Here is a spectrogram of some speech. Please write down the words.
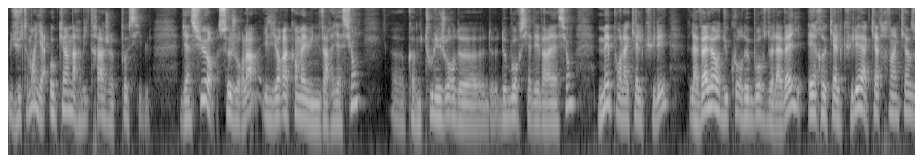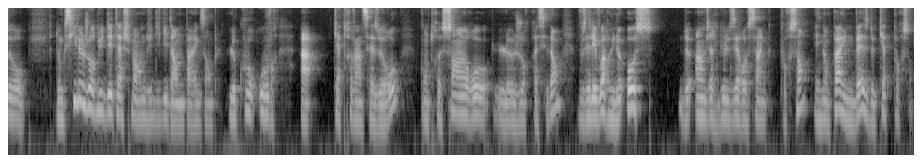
Justement, il n'y a aucun arbitrage possible. Bien sûr, ce jour-là, il y aura quand même une variation, euh, comme tous les jours de, de, bourse, il y a des variations, mais pour la calculer, la valeur du cours de bourse de la veille est recalculée à 95 euros. Donc si le jour du détachement du dividende, par exemple, le cours ouvre à 96 euros contre 100 euros le jour précédent, vous allez voir une hausse de 1,05% et non pas une baisse de 4%.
